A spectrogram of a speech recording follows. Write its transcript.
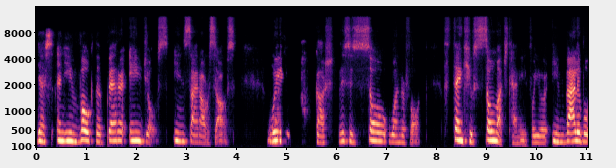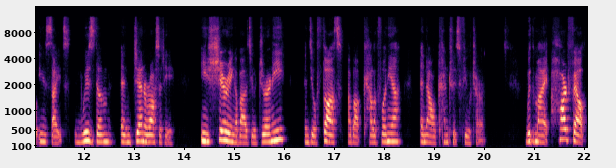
Yes, and invoke the better angels inside ourselves. We gosh, this is so wonderful. Thank you so much, Tani, for your invaluable insights, wisdom, and generosity in sharing about your journey and your thoughts about California and our country's future. With my heartfelt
